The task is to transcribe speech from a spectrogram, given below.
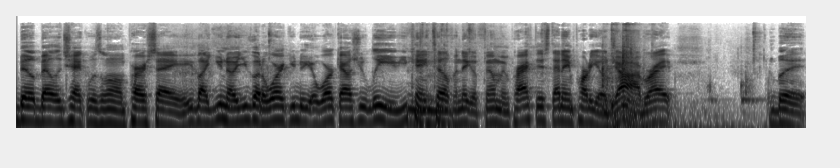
Bill Belichick was on per se. Like you know, you go to work, you do your workouts, you leave. You can't tell if a nigga filming practice. That ain't part of your job, right? But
